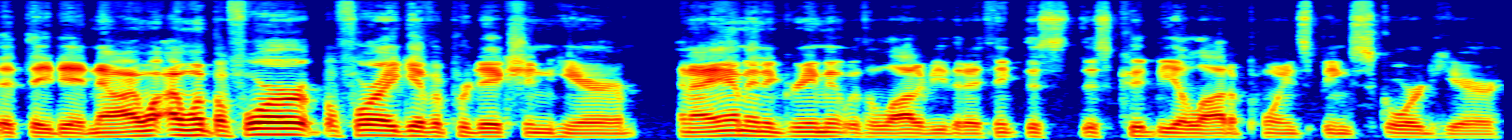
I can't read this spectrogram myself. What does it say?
that they did. Now, I, I want before before I give a prediction here, and I am in agreement with a lot of you that I think this this could be a lot of points being scored here.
